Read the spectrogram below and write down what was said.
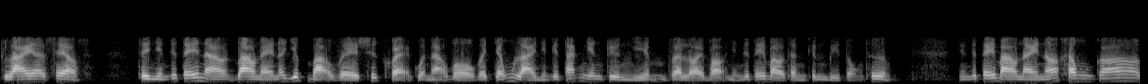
glia cells thì những cái tế nào bào này nó giúp bảo vệ sức khỏe của não bộ và chống lại những cái tác nhân truyền nhiễm và loại bỏ những cái tế bào thần kinh bị tổn thương. Những cái tế bào này nó không có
